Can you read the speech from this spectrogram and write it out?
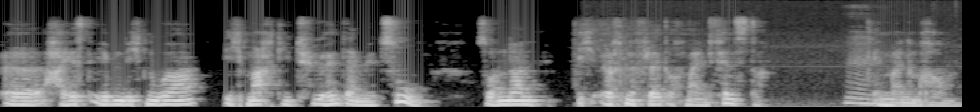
äh, heißt eben nicht nur, ich mache die Tür hinter mir zu, sondern ich öffne vielleicht auch mein Fenster hm. in meinem Raum.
